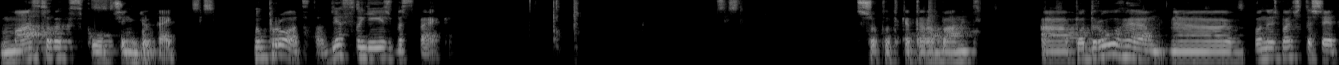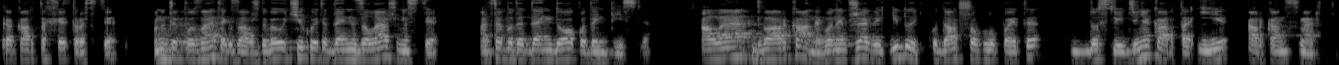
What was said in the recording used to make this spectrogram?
масових скупчень людей. Ну просто для своєї ж безпеки. Що тут таке тарабанить? А по-друге, е, вони ж бачите, що є така карта хитрості. Вони, типу, знаєте, як завжди, ви очікуєте День Незалежності, а це буде день до або день після. Але два аркани вони вже відвідують, куди що влупити, дослідження карта і аркан смерті.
